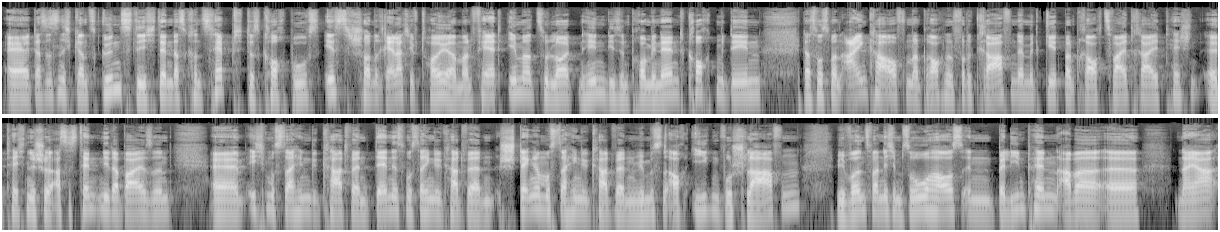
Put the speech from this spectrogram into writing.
Äh, das ist nicht ganz günstig, denn das Konzept des Kochbuchs ist schon relativ teuer. Man fährt immer zu Leuten hin, die sind prominent, kocht mit denen, das muss man einkaufen, man braucht einen Fotografen, der mitgeht, man braucht zwei, drei techn äh, technische Assistenten, die dabei sind. Ähm, ich muss da hingekarrt werden, Dennis muss da hingekarrt werden, Stenger muss da hingekarrt werden, wir müssen auch irgendwie irgendwo schlafen. Wir wollen zwar nicht im Soho-Haus in Berlin pennen, aber äh, naja,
